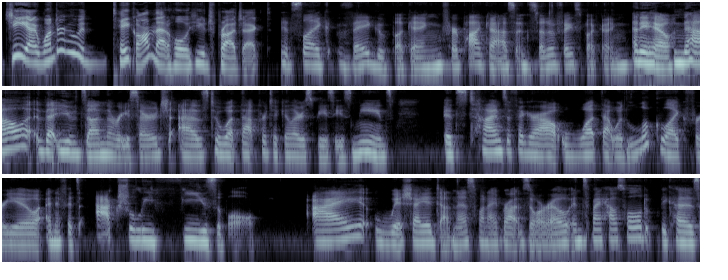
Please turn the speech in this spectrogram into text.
Gee, I wonder who would take on that whole huge project. It's like vague booking for podcasts instead of Facebooking. Anyhow, now that you've done the research as to what that particular species needs, it's time to figure out what that would look like for you and if it's actually feasible. I wish I had done this when I brought Zorro into my household because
